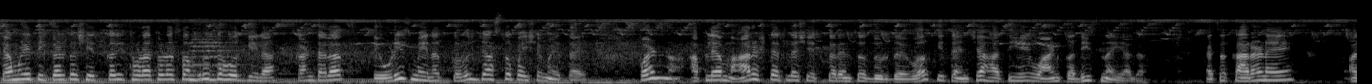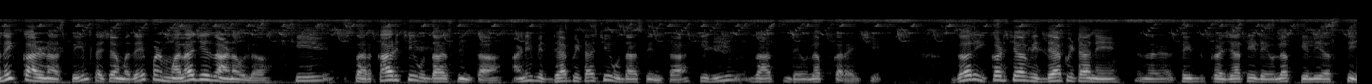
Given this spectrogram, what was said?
त्यामुळे तिकडचा शेतकरी थोडा थोडा समृद्ध होत गेला कारण त्याला तेवढीच मेहनत करून जास्त पैसे मिळत आहेत. पण आपल्या महाराष्ट्रातल्या शेतकऱ्यांचं दुर्दैव की त्यांच्या हाती हे वाण कधीच नाही आलं. याचं कारण आहे अनेक कारणं असतील त्याच्यामध्ये पण मला जे जाणवलं की सरकारची उदासीनता आणि विद्यापीठाची उदासीनता की ही जात डेव्हलप करायची. जर इकडच्या विद्यापीठाने ती प्रजाती डेव्हलप केली असती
